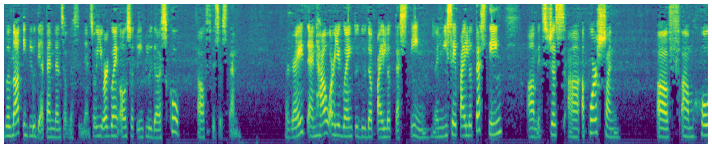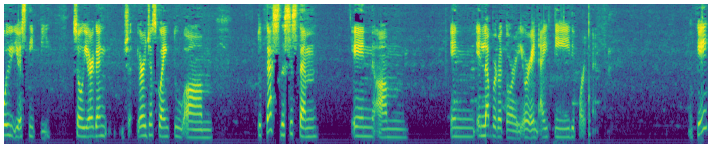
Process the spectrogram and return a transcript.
will not include the attendance of the students. So you are going also to include the scope of the system. All right. And how are you going to do the pilot testing? When we say pilot testing, um, it's just uh, a portion of um, whole USTP. So you're going, you're just going to um, to test the system in um, in in laboratory or in IT department. Okay,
